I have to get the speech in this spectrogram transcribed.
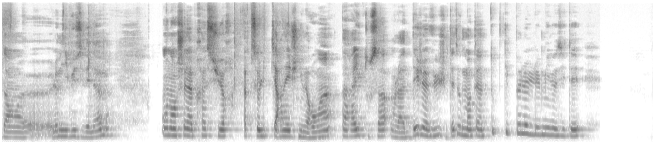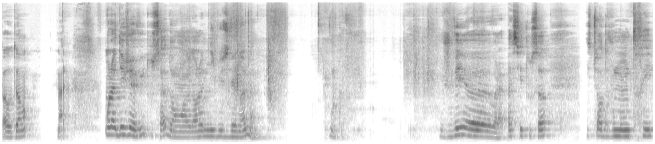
dans euh, l'Omnibus Venom. On enchaîne après sur Absolute Carnage numéro 1. Pareil, tout ça, on l'a déjà vu. Je vais peut-être augmenter un tout petit peu la luminosité. Pas autant. Voilà. On l'a déjà vu, tout ça, dans, dans l'Omnibus Venom. Je vais voilà, passer tout ça histoire de vous montrer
